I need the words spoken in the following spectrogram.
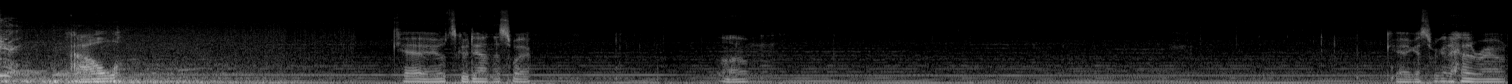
Ow. Okay, let's go down this way. Um. Okay, I guess we're gonna head around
